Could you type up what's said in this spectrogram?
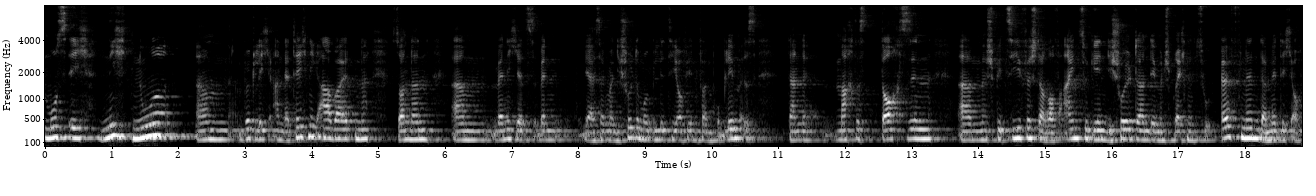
muss ich nicht nur ähm, wirklich an der Technik arbeiten, sondern ähm, wenn ich jetzt, wenn, ja, ich sag mal, die Schultermobility auf jeden Fall ein Problem ist, dann macht es doch Sinn, ähm, spezifisch darauf einzugehen, die Schultern dementsprechend zu öffnen, damit ich auch,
